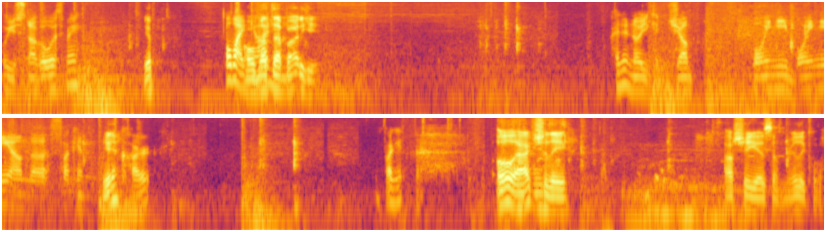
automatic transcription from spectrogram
Will you snuggle with me? Yep. Oh my All god! about that body heat. I didn't know you could jump boingy boingy on the fucking Yeah. cart. Fucking. Oh, actually, I'll show you guys something really cool.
